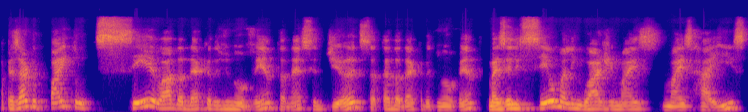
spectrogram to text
Apesar do Python ser lá da década de 90, né, ser de antes até da década de 90, mas ele ser uma linguagem mais, mais raiz,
